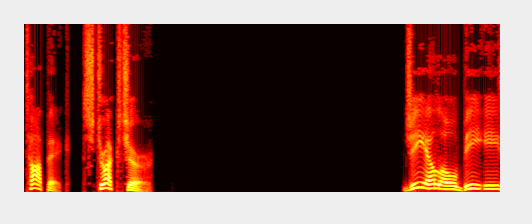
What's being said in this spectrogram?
Topic Structure GLOBEC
